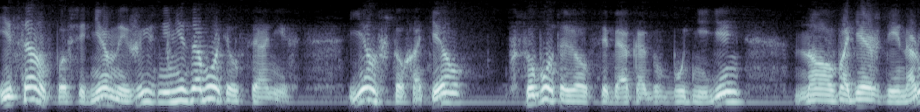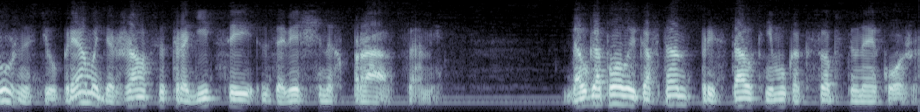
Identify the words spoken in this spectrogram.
И сам в повседневной жизни не заботился о них, ел что хотел, в субботу вел себя как в будний день, но в одежде и наружности упрямо держался традиций, завещанных праотцами. Долгополый кафтан пристал к нему как собственная кожа.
